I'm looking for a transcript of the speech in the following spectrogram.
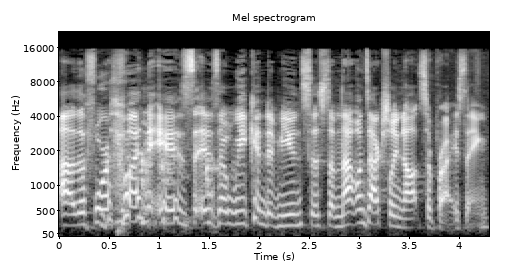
Uh, the fourth one is, is a weakened immune system. That one's actually not surprising.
